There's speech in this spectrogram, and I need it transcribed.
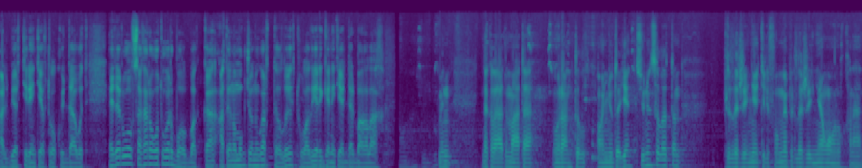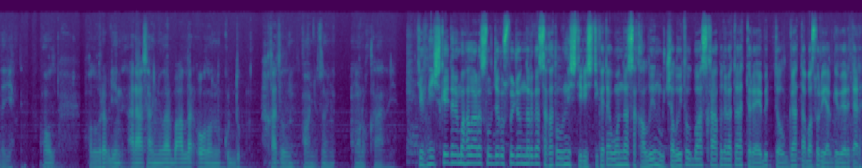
Альберт Терентьев толкуйдабыт. Эдер ол сахар оготугар болбакка атынамук жонугар тылы тулалы реген этедер багалах. Мен докладым ата орантыл онюта ген. Сүрін салаттан приложение телефонга приложение оңур канада ген. Ол холура билин араса онюлар багалар ол onu курдук хакатылын онюта оңур канада ген. Технический дәне махалары сылжар студионнарга сакатылын стилистиката онда сакалын учалый тылбас капыдрата төрөбүт тылга табасур ярга бердер.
